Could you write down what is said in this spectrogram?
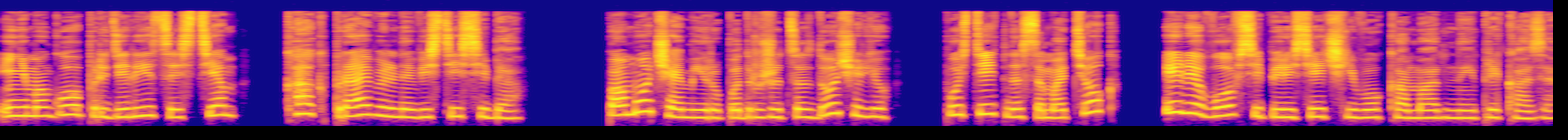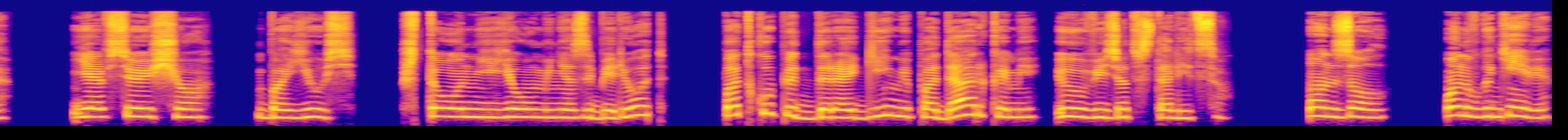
и не могу определиться с тем, как правильно вести себя? Помочь Амиру подружиться с дочерью, пустить на самотек или вовсе пересечь его командные приказы? Я все еще боюсь, что он ее у меня заберет, подкупит дорогими подарками и увезет в столицу. Он зол, он в гневе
